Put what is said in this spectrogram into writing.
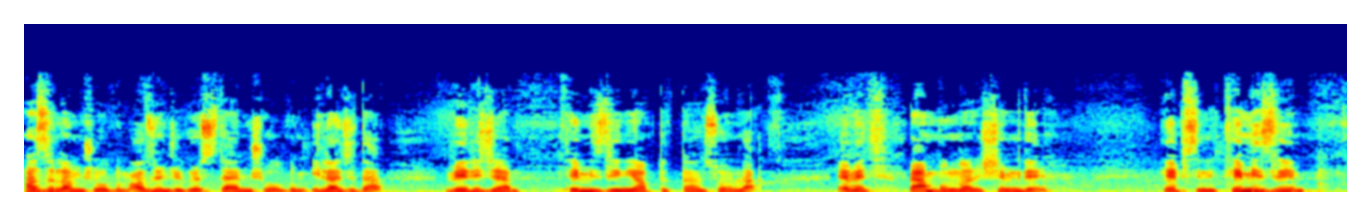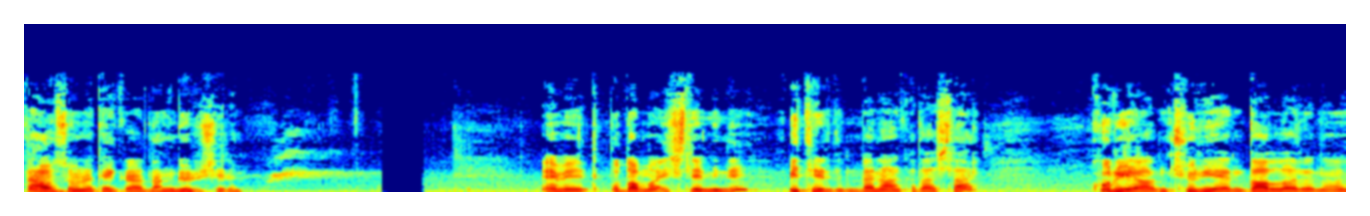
hazırlamış olduğum az önce göstermiş olduğum ilacı da vereceğim temizliğini yaptıktan sonra. Evet ben bunları şimdi hepsini temizleyeyim. Daha sonra tekrardan görüşelim. Evet budama işlemini bitirdim ben arkadaşlar. Kuruyan, çürüyen dallarını,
